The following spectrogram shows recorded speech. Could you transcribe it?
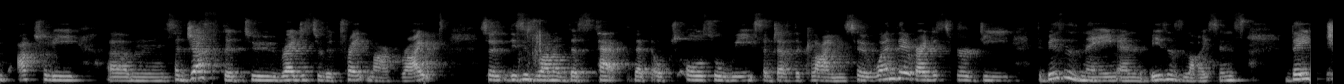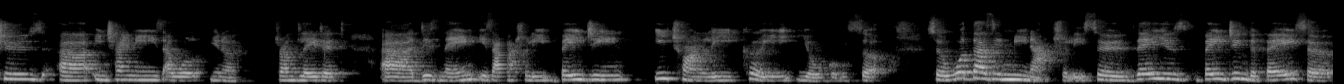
it actually um, suggested to register the trademark, right? So this is one of the steps that also we suggest the client. So when they register the, the business name and the business license, they choose uh, in Chinese, I will, you know, translate it. Uh, this name is actually Beijing Yichuan Li Keyi You Gong Se. So what does it mean actually? So they use Beijing the Bay, so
